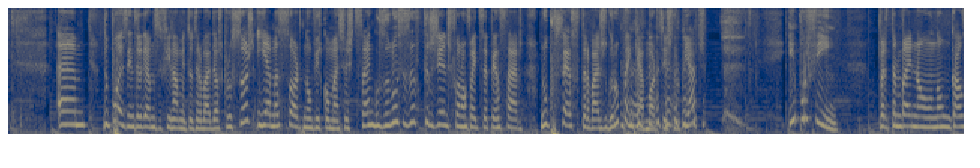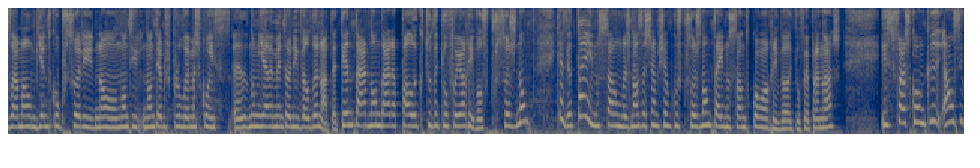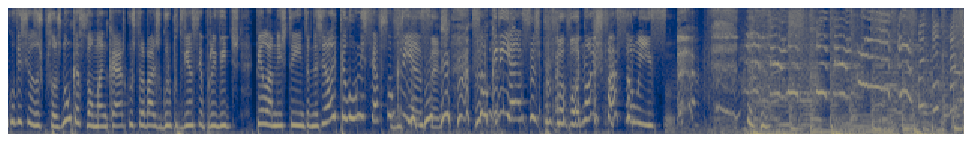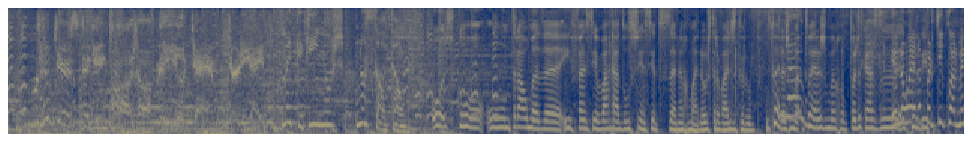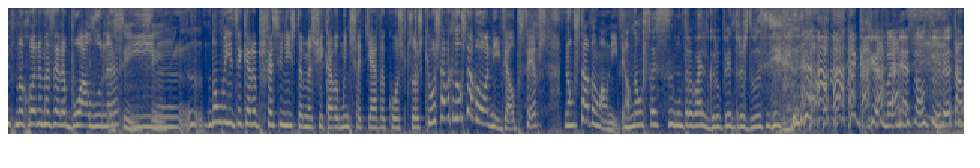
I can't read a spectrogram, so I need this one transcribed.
Ahm, depois entregamos finalmente o trabalho aos professores e é uma sorte não vir com manchas de sangue. Os anúncios a detergentes foram feitos a pensar no processo de trabalho de grupo em que há mortes e estropiados. E por fim, para também não, não causar mau ambiente com o professor e não, não, não termos problemas com isso, eh, nomeadamente ao nível da nota, tentar não dar a pala que tudo aquilo foi horrível. Os professores não. Quer dizer, têm noção, mas nós achamos sempre que os professores não têm noção de quão horrível aquilo foi para nós. Isso faz com que há um ciclo vicioso. As pessoas nunca se vão mancar que os trabalhos de grupo deviam ser proibidos pela Amnistia Internacional e pela Unicef. São crianças. São crianças, por favor, não lhes façam isso. Macaquinhos no sótão. Hoje com um trauma da infância barra adolescência de Susana Romana, os trabalhos de grupo. Tu eras, ma, tu eras marrom, por acaso. Eu não era acredito. particularmente marrona, mas era boa aluna. Sim, e sim. não ia dizer que era perfeccionista, mas ficava muito chateada com as pessoas que eu achava que não estavam ao nível, percebes? Não estavam ao nível. Não sei se um trabalho de grupo entre as duas ia correr bem nessa altura.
